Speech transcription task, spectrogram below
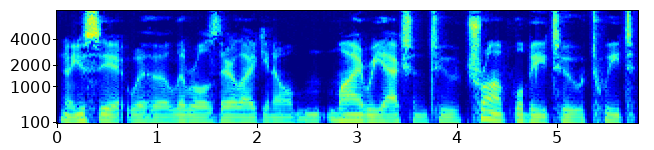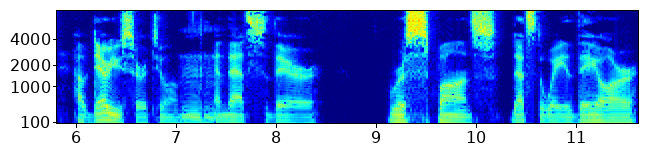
you know, you see it with uh, liberals. They're like, you know, my reaction to Trump will be to tweet, how dare you, sir, to him. Mhm. And that's their response. That's the way they are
